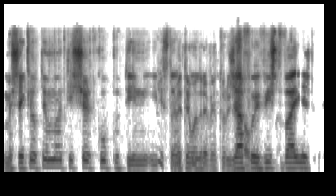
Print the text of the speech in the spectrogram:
Mas sei que ele tem uma t-shirt com o Putin. E, isso portanto, também tem o André Ventura Já foi visto várias vezes.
